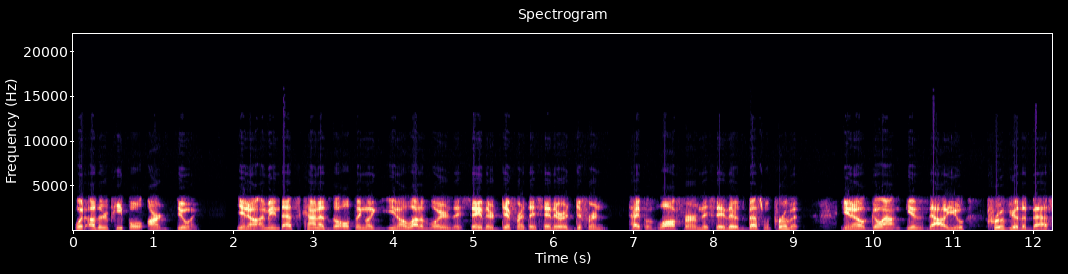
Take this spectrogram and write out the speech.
what other people aren't doing. You know, I mean, that's kind of the whole thing. Like, you know, a lot of lawyers they say they're different. They say they're a different type of law firm. They say they're the best. Well, prove it. You know, go out and give value. Prove you're the best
